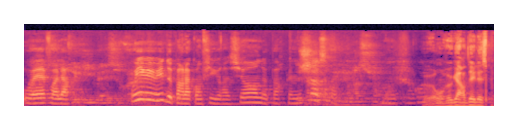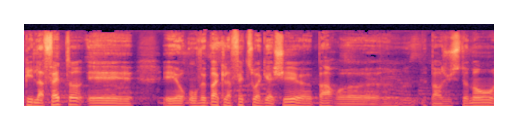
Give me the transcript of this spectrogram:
ouais, voilà. Oui, oui, oui, de par la configuration, de par plein de choses. on veut garder l'esprit de la fête et, et on veut pas que la fête soit gâchée par, par justement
